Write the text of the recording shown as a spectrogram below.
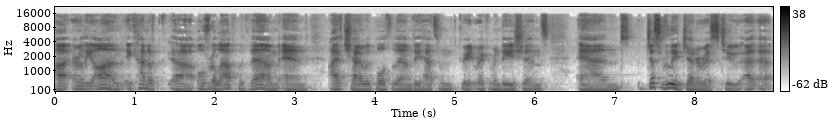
uh, early on, it kind of uh, overlapped with them, and I've chatted with both of them. They had some great recommendations and just really generous too. Uh, uh,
